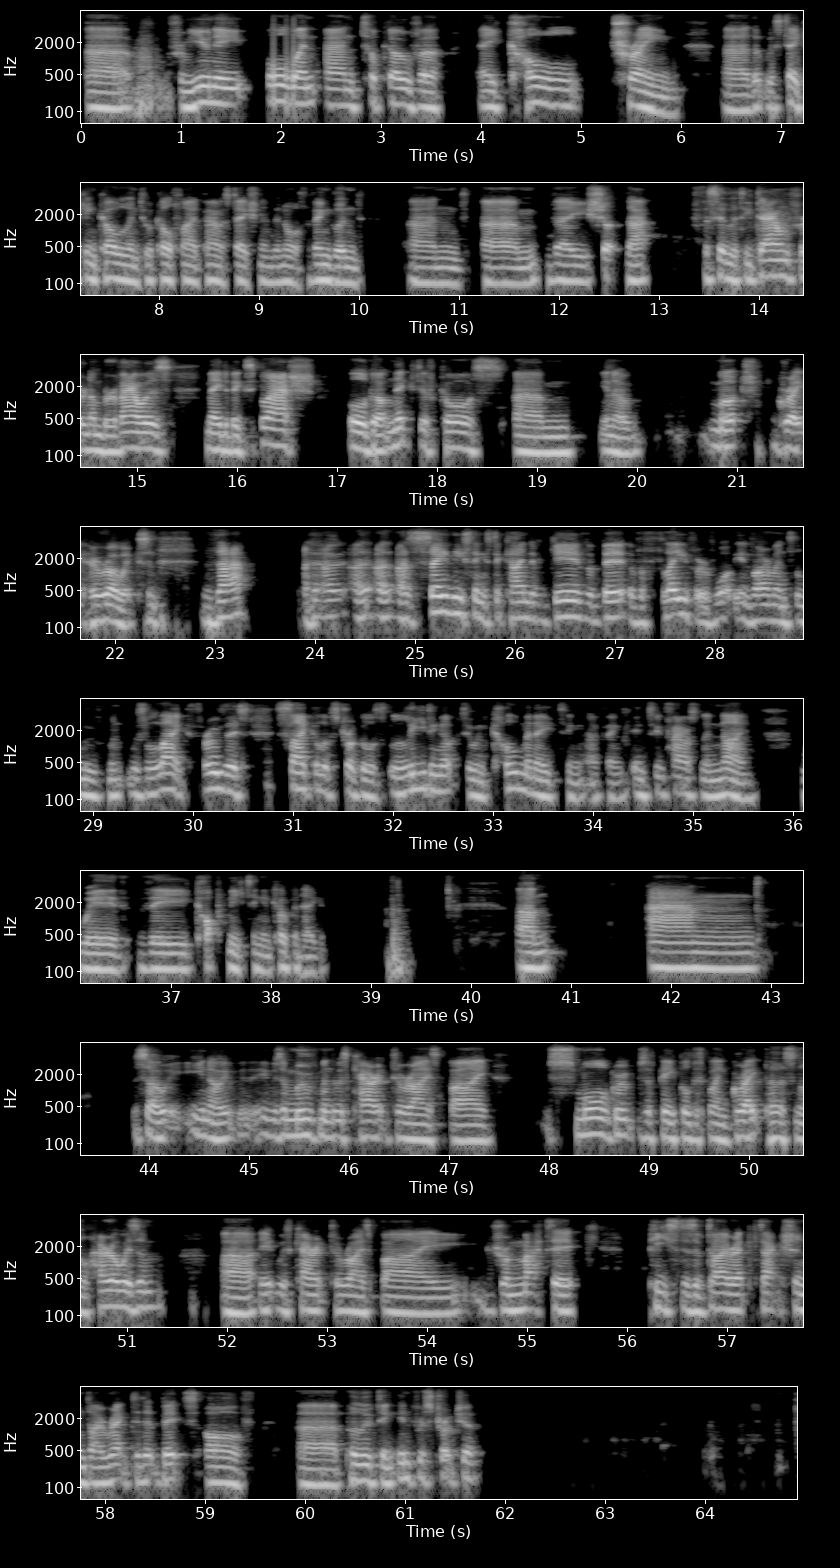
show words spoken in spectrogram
uh, from uni, all went and took over a coal train uh, that was taking coal into a coal-fired power station in the north of England, and um, they shut that facility down for a number of hours, made a big splash, all got nicked, of course. Um, you know, much great heroics, and that I, I, I, say these things to kind of give a bit of a flavor of what the environmental movement was like through this cycle of struggles leading up to and culminating, I think, in 2009 with the COP meeting in Copenhagen. Um, and so, you know, it, it was a movement that was characterized by small groups of people displaying great personal heroism uh, it was characterized by dramatic pieces of direct action directed at bits of uh, polluting infrastructure.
